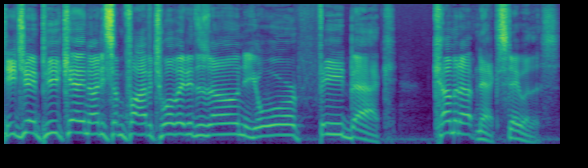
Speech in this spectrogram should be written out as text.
DJ and PK, 97.5 at 1280 The Zone. Your feedback coming up next. Stay with us.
